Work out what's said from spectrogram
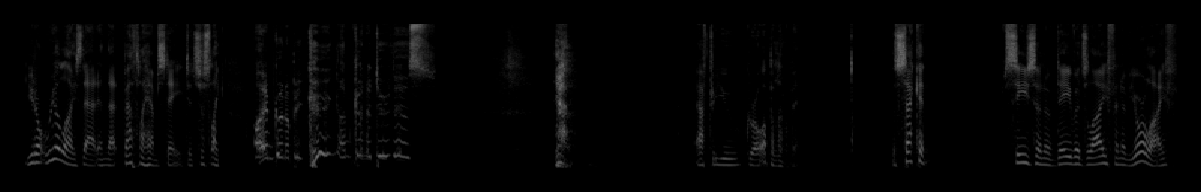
You don't realize that in that Bethlehem stage. It's just like, I'm going to be king, I'm going to do this. Yeah. After you grow up a little bit. The second season of David's life and of your life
